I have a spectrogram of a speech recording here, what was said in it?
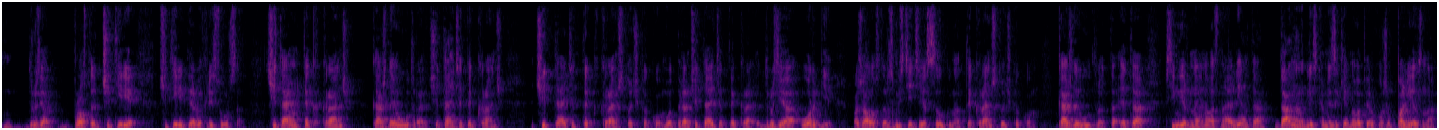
друзья, просто 4, 4 первых ресурса. Читаем TechCrunch. Каждое утро читайте TechCrunch. читайте techcrunch.com. Вот прям читайте TechCrunch. Друзья, орги, пожалуйста, разместите ссылку на techcrunch.com. Каждое утро. Это всемирная новостная лента. Да, на английском языке, но, во-первых, уже полезно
